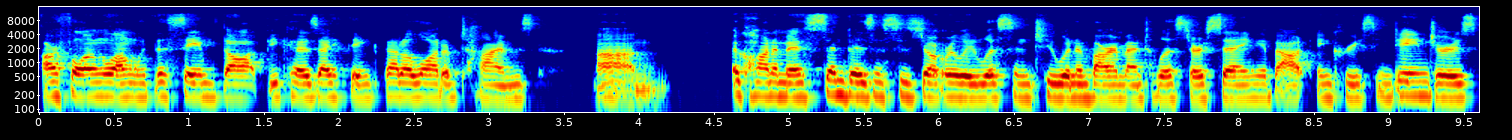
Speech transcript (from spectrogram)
are following along with the same thought because I think that a lot of times um, economists and businesses don't really listen to what environmentalists are saying about increasing dangers.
